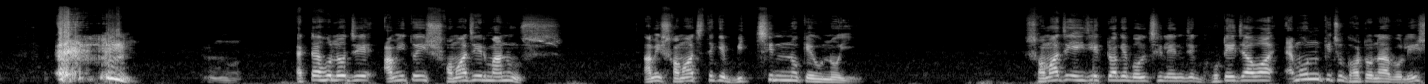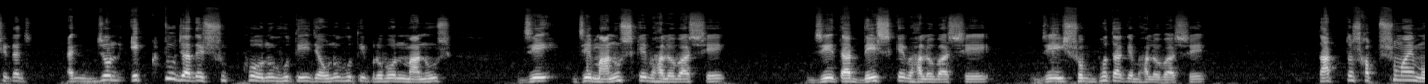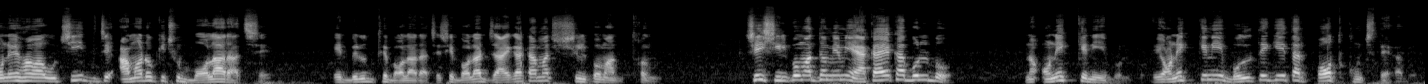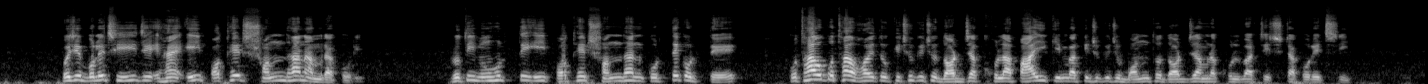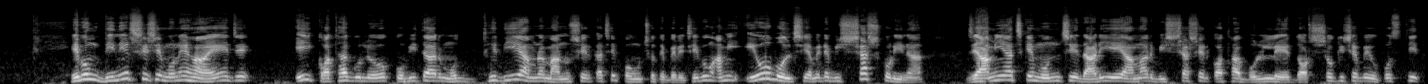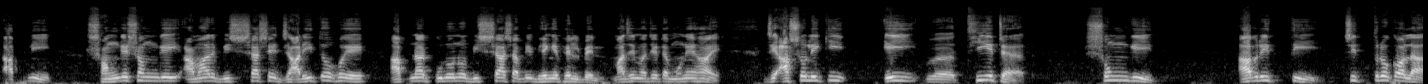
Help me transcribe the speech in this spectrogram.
একটা হলো যে, আমি তো এই সমাজের মানুষ। আমি সমাজ থেকে বিচ্ছিন্ন কেউ নই। সমাজে এই যে একটু আগে বলছিলেন যে, ঘটে যাওয়া এমন কিছু ঘটনা বলি, সেটা একজন একটু যাদের সূক্ষ্ম অনুভূতি, যে অনুভূতি প্রবণ মানুষ, যে যে মানুষকে ভালোবাসে, যে তার দেশকে ভালোবাসে, যে এই সভ্যতাকে ভালোবাসে তার তো সবসময় মনে হওয়া উচিত যে আমারও কিছু বলার আছে। এর বিরুদ্ধে বলার আছে। সেই বলার জায়গাটা আমার শিল্প মাধ্যম সেই শিল্প মাধ্যমে আমি একা একা বলব? না অনেককে নিয়ে বলব? এই অনেককে নিয়ে বলতে গিয়ে তার পথ খুঁজতে হবে। ওই যে বলেছি যে হ্যাঁ এই পথের সন্ধান আমরা করি। প্রতি মুহূর্তে এই পথের সন্ধান করতে করতে কোথাও কোথাও হয়তো কিছু কিছু দরজা খোলা পাই কিংবা কিছু কিছু বন্ধ দরজা আমরা খুলবার চেষ্টা করেছি। এবং দিনের শেষে মনে হয় যে এই কথাগুলো কবিতার মধ্যে দিয়ে আমরা মানুষের কাছে পৌঁছতে পেরেছি এবং আমি এও বলছি, আমি এটা বিশ্বাস করি না যে আমি আজকে মঞ্চে দাঁড়িয়ে আমার বিশ্বাসের কথা বললে দর্শক হিসেবে উপস্থিত আপনি সঙ্গে সঙ্গেই আমার বিশ্বাসে জারিত হয়ে আপনার পুরনো বিশ্বাস আপনি ভেঙে ফেলবেন। মাঝে মাঝে এটা মনে হয় যে আসলে কি এই থিয়েটার সংগীত, আবৃত্তি, চিত্রকলা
